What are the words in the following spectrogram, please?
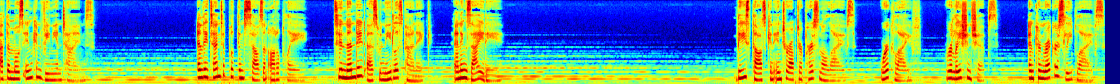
at the most inconvenient times. And they tend to put themselves on autoplay to inundate us with needless panic and anxiety. These thoughts can interrupt our personal lives, work life, relationships, and can wreck our sleep lives.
